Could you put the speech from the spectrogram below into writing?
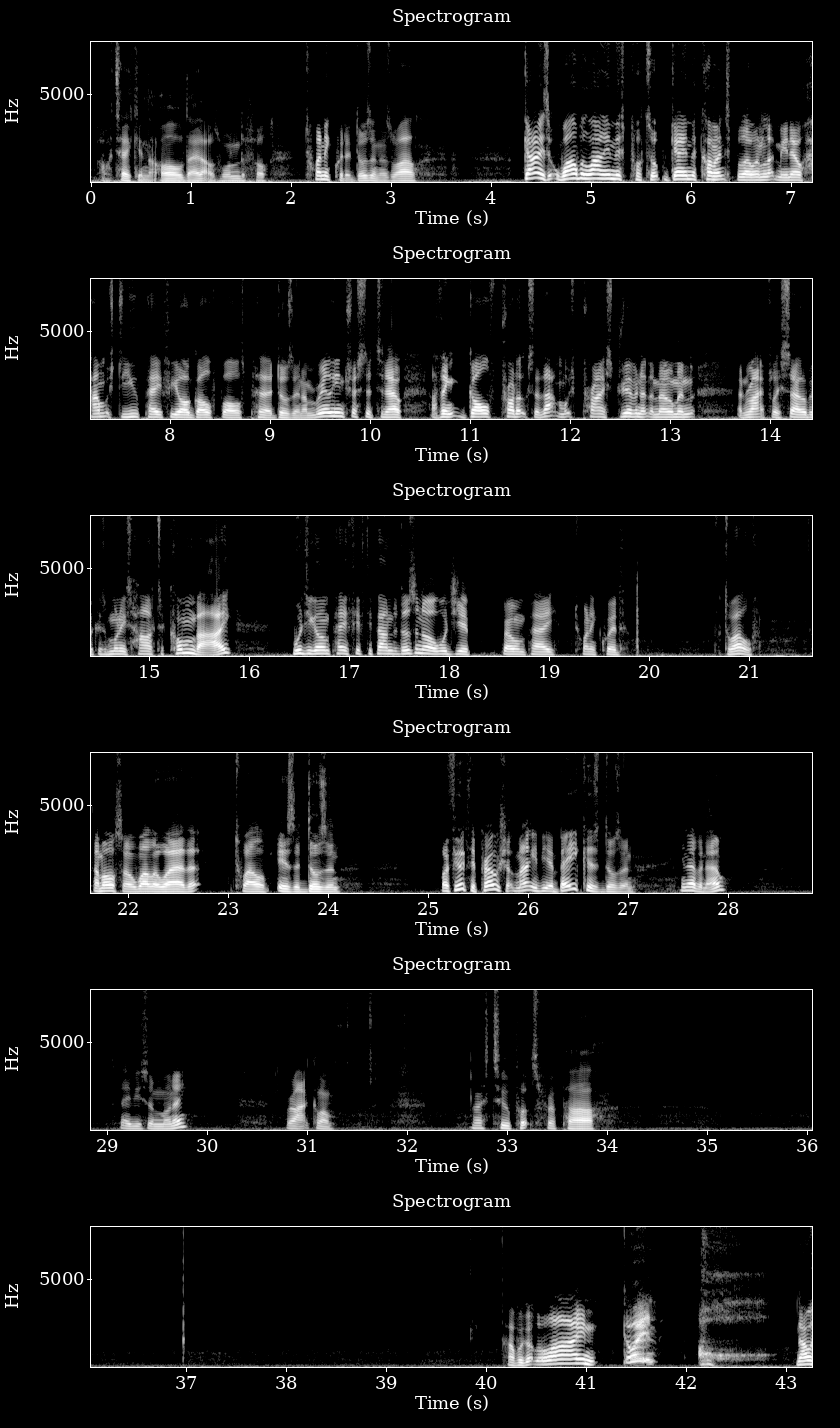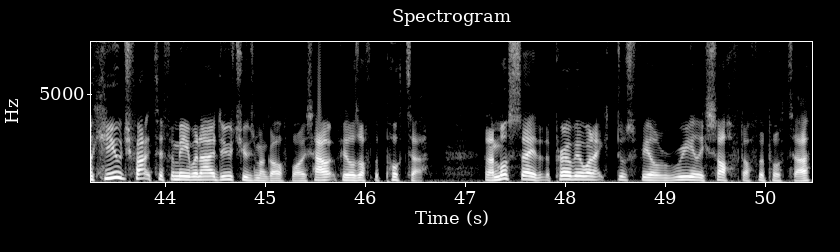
Oh, we're taking that all day, that was wonderful. 20 quid a dozen as well. Guys, while we're lining this put up, get in the comments below and let me know how much do you pay for your golf balls per dozen. I'm really interested to know. I think golf products are that much price driven at the moment, and rightfully so, because money's hard to come by. Would you go and pay £50 a dozen, or would you go and pay 20 quid for 12? I'm also well aware that 12 is a dozen. Or if you go to the pro shop, it might give you a baker's dozen. You never know. Save you some money. Right, come on. Nice two puts for a par. Have we got the line? Go in! Oh! Now a huge factor for me when I do choose my golf ball is how it feels off the putter. And I must say that the Pro V1X does feel really soft off the putter,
